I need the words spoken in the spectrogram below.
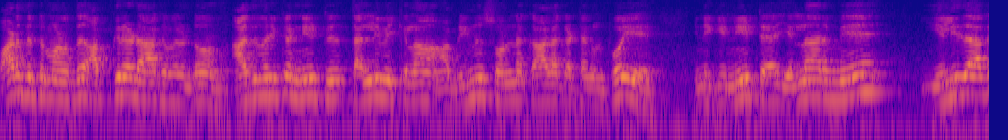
பாடத்திட்டமானது அப்கிரேட் ஆக வேண்டும். அது வரைக்கும் நீட்டு தள்ளி வைக்கலாம் அப்படின்னு சொன்ன காலகட்டங்கள் போய் இன்னைக்கு நீட்டை எல்லாருமே எளிதாக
